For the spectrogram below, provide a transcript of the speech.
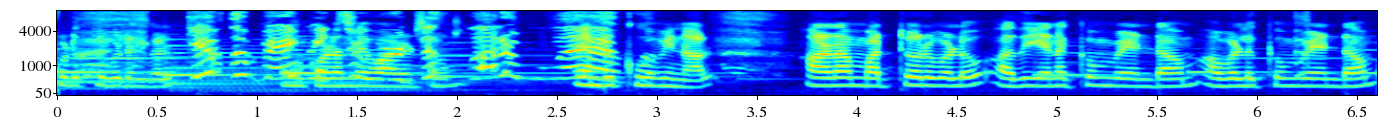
கொடுத்து விடுங்கள். என் குழந்தை வாழட்டும் என்று கூவினாள். ஆனால் மற்றொருவளோ அது எனக்கும் வேண்டாம் அவளுக்கும் வேண்டாம்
